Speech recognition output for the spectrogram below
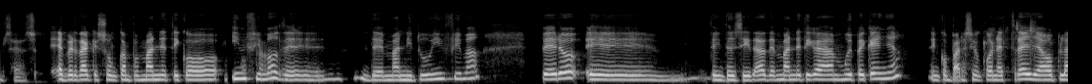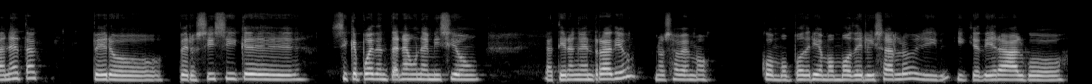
O sea, es verdad que son campos magnéticos ínfimos, de, magnitud ínfima, pero eh, de intensidad magnética muy pequeña en comparación con estrellas o planetas, pero, pero sí, sí que, sí que pueden tener una emisión, la tienen en radio, no sabemos cómo podríamos modelizarlo y, que diera algo,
